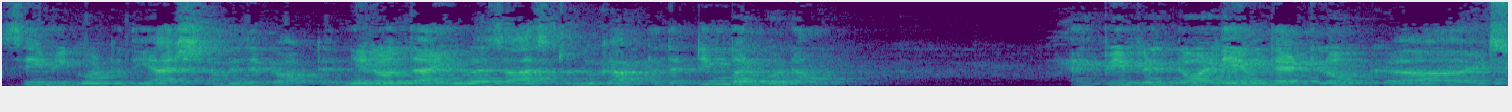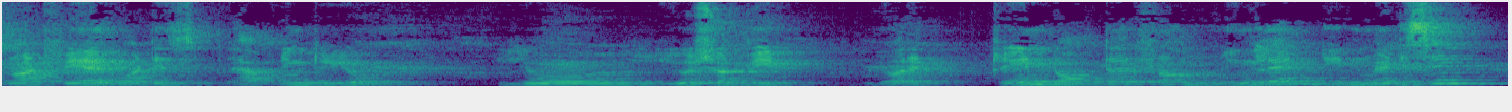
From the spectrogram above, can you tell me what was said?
Say we go to the ashram as a doctor. Nirodha, he was asked to look after the timber godown. And people told him that, look, uh, it's not fair what is happening to you. You, you should be, you are a trained doctor from England in medicine.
